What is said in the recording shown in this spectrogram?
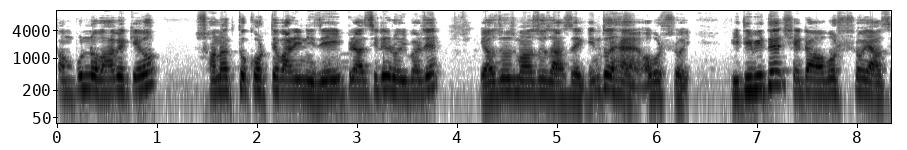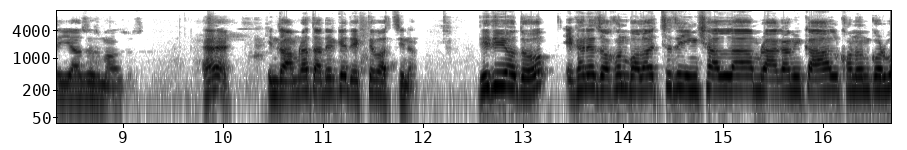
সম্পূর্ণভাবে কেউ শনাক্ত করতে পারিনি, যে এই প্রাচীরের ওই পাশে ইয়াজুজ মাহুজ আছে। কিন্তু হ্যাঁ অবশ্যই, পৃথিবীতে সেটা অবশ্যই আছে ইয়াজুজ মাহুজ হ্যাঁ কিন্তু আমরা তাদেরকে দেখতে পাচ্ছি না। দ্বিতীয়ত, এখানে যখন বলা হচ্ছে যে ইনশাল্লাহ আমরা আগামীকাল খনন করব,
